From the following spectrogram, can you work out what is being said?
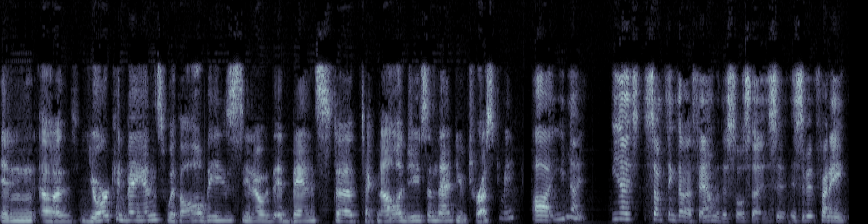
in uh, your conveyance with all these, you know, advanced uh, technologies and that. You trust me? Uh, you know, you know something that I found with this also is it's a bit funny.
